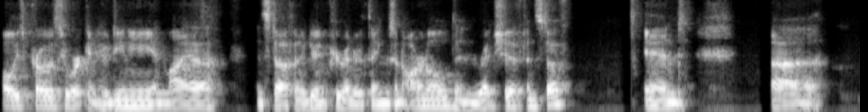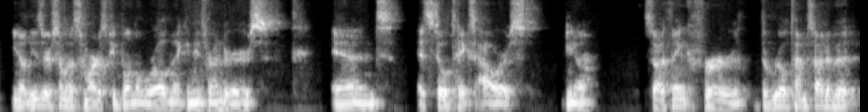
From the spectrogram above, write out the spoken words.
all these pros who work in Houdini and Maya and stuff, and they're doing pre-rendered things in Arnold and Redshift and stuff. And uh, you know, these are some of the smartest people in the world making these renderers, and it still takes hours. You know, so I think for the real-time side of it,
